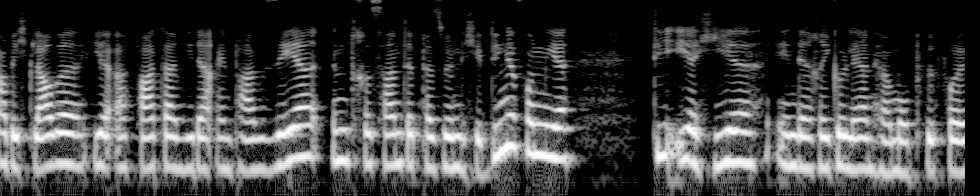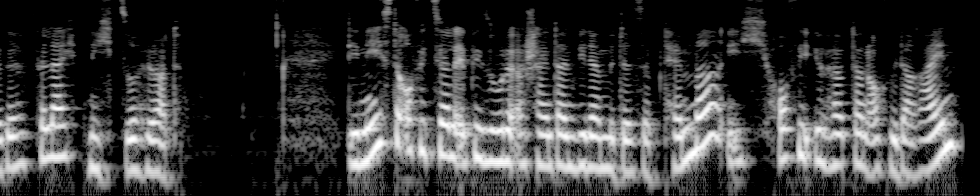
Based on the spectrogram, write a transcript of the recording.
Aber ich glaube, ihr erfahrt da wieder ein paar sehr interessante persönliche Dinge von mir, die ihr hier in der regulären Hörmupfel-Folge vielleicht nicht so hört. Die nächste offizielle Episode erscheint dann wieder Mitte September. Ich hoffe, ihr hört dann auch wieder rein.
